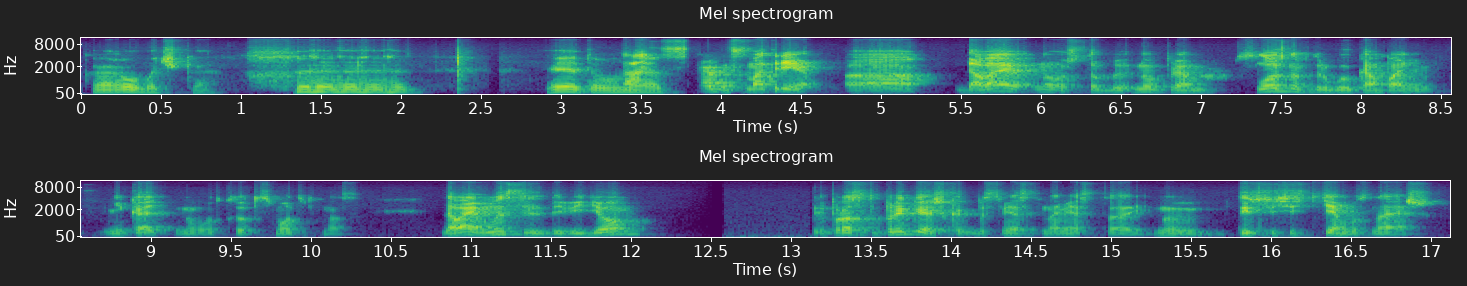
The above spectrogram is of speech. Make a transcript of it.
Коробочка. Это у так, нас... Как смотри, а, давай, ну, чтобы, ну, прям сложно в другую компанию вникать, ну, вот кто-то смотрит нас. Давай мысль доведем, ты просто прыгаешь как бы с места на место, ну, ты всю систему знаешь.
